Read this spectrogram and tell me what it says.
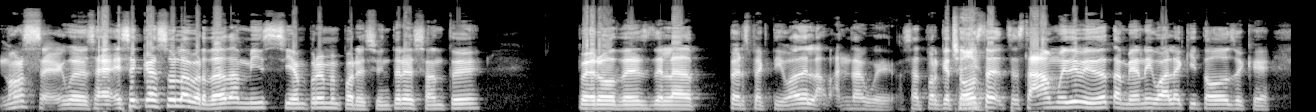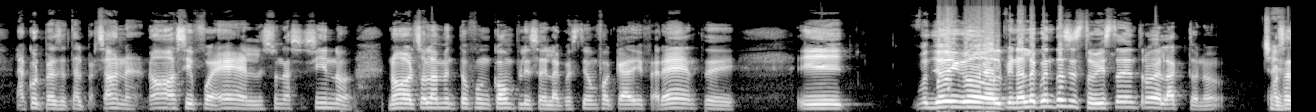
No sé, güey. O sea, ese caso, la verdad, a mí siempre me pareció interesante. Pero desde la perspectiva de la banda, güey. O sea, porque Sí. todos te- te- estaba muy dividido también, igual aquí todos, de que la culpa es de tal persona. No, sí fue él, es un asesino. No, él solamente fue un cómplice, la cuestión fue acá diferente. Y pues yo digo, al final de cuentas estuviste dentro del acto, ¿no? Sí. O sea,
